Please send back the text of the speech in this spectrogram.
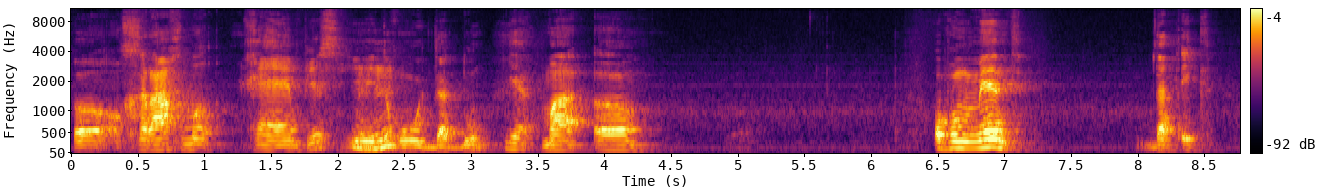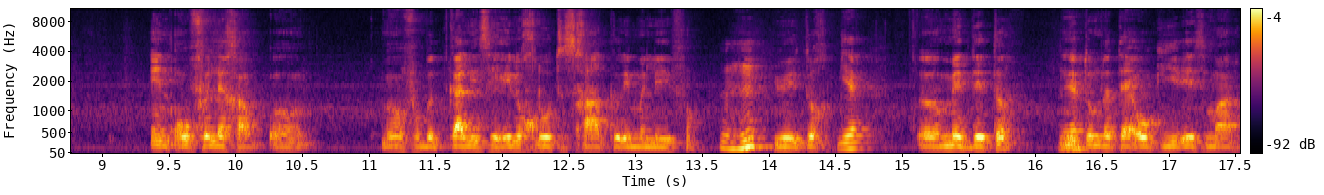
eh, graag mijn geheimpjes. Je weet Mhm. toch hoe ik dat doe. Maar eh, op het moment dat ik in overleg heb, eh, bijvoorbeeld Kali is een hele grote schakel in mijn leven. Mhm. Je weet toch? Ja. Eh, met dit. toch? Ja. Niet omdat hij ook hier is, maar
